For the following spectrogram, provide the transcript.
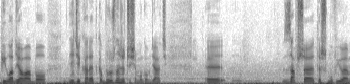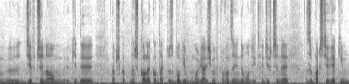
piła działa, bo jedzie karetka, bo różne rzeczy się mogą dziać. Zawsze też mówiłem y, dziewczynom, kiedy na przykład na szkole kontaktu z Bogiem umawialiśmy wprowadzenie do modlitwy, dziewczyny, zobaczcie w jakim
